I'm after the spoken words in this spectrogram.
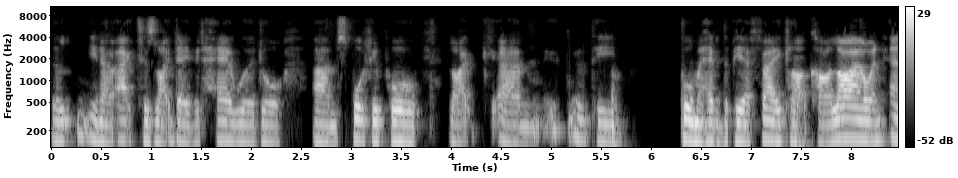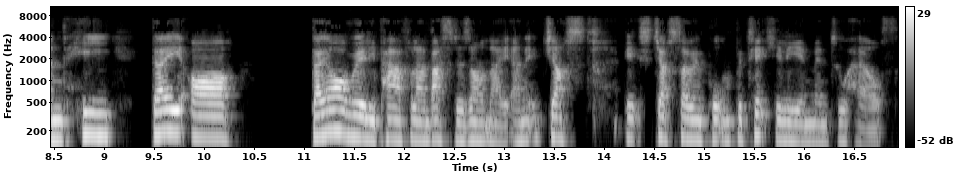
you know actors like David Harewood or um, sports people like um, the former head of the PFA, Clarke Carlisle, and and he they are they are really powerful ambassadors, aren't they? And it just it's just so important, particularly in mental health,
